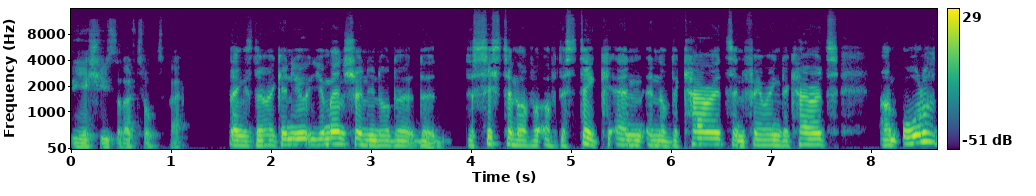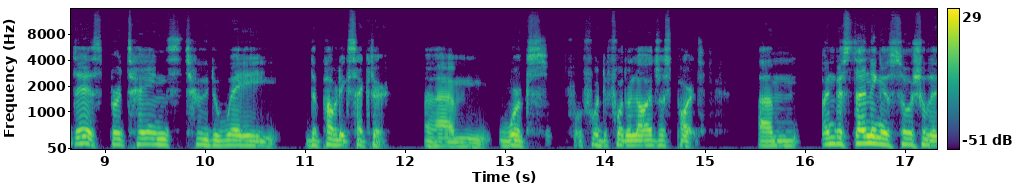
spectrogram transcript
the issues that I've talked about. Thanks, Derek. And you, you mentioned, you know, the, the, the system of, of the stick and, and of the carrots and favoring the carrots. Um, all of this pertains to the way the public sector um, works for, for, the, for the largest part. Um, understanding a social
